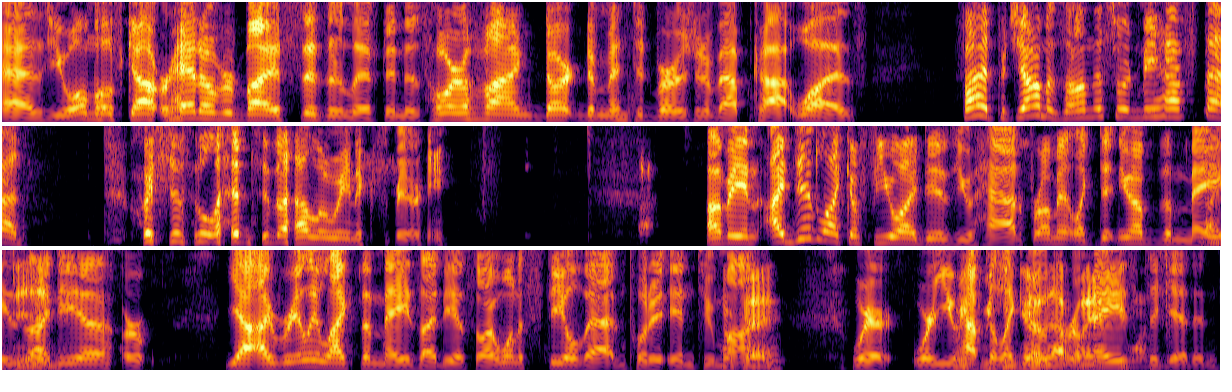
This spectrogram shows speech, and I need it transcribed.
as you almost got ran over by a scissor lift in this horrifying, dark, demented version of Epcot, was if I had pajamas on, this wouldn't be half bad. Which has led to the Halloween experience. I mean, I did like a few ideas you had from it. Like, didn't you have the maze idea? Or, yeah, I really like the maze idea, so I want to steal that and put it into mine Okay. where where you We- have to like go go, through a way if you maze to get in.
